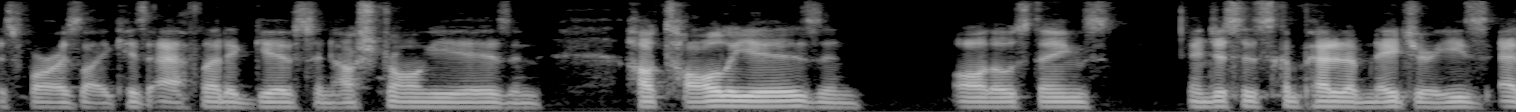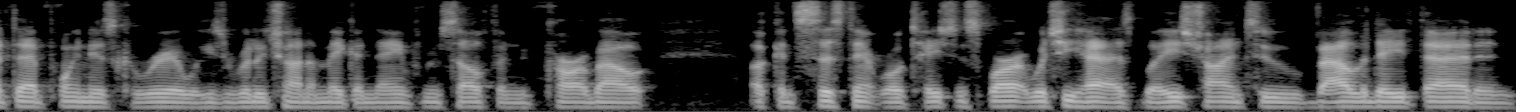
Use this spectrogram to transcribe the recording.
as far as like his athletic gifts and how strong he is and how tall he is and all those things and just his competitive nature. He's at that point in his career where he's really trying to make a name for himself and carve out a consistent rotation spot, which he has, but he's trying to validate that and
